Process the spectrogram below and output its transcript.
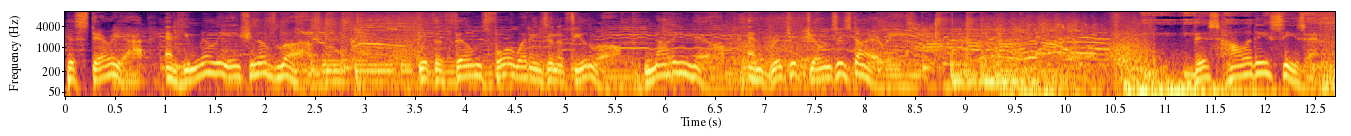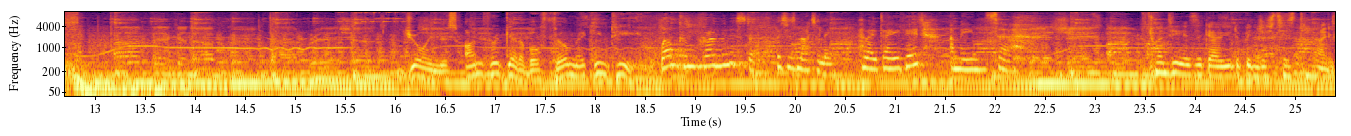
hysteria, and humiliation of love. With the films Four Weddings and a Funeral, Notting Hill, and Bridget Jones's Diary. This holiday season, join this unforgettable filmmaking team Welcome, Prime Minister. This is Natalie. Hello, David. I mean, sir. 20 years ago, you'd have been just his type.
